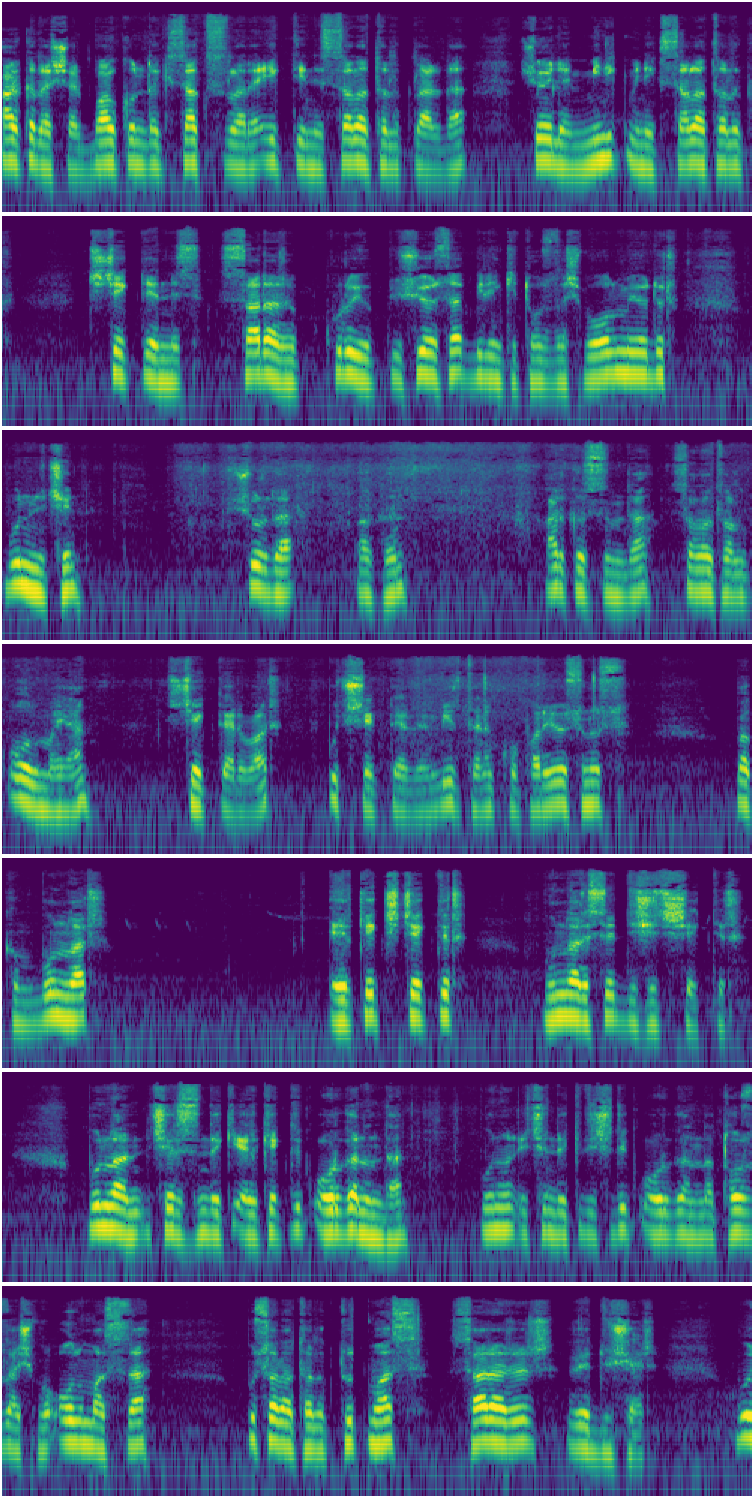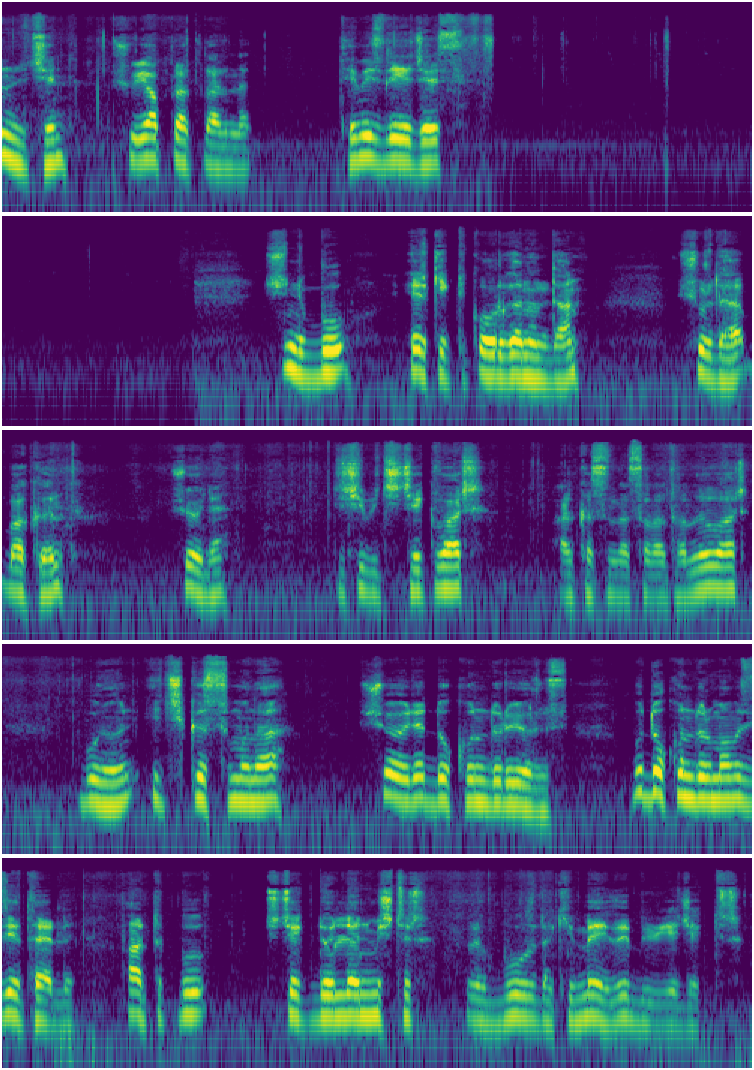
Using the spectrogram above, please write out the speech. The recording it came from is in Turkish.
Arkadaşlar balkondaki saksılara ektiğiniz salatalıklarda şöyle minik minik salatalık çiçekleriniz sararıp kuruyup düşüyorsa bilin ki tozlaşma olmuyordur. Bunun için şurada bakın arkasında salatalık olmayan çiçekler var. Bu çiçeklerden bir tane koparıyorsunuz. Bakın bunlar erkek çiçektir. Bunlar ise dişi çiçektir. Bunların içerisindeki erkeklik organından bunun içindeki dişilik organına tozlaşma olmazsa bu salatalık tutmaz, sararır ve düşer. Bunun için şu yapraklarını temizleyeceğiz. Şimdi bu erkeklik organından şurada bakın şöyle dişi bir çiçek var. Arkasında salatalığı var. Bunun iç kısmına şöyle dokunduruyoruz. Bu dokundurmamız yeterli. Artık bu çiçek döllenmiştir ve buradaki meyve büyüyecektir.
